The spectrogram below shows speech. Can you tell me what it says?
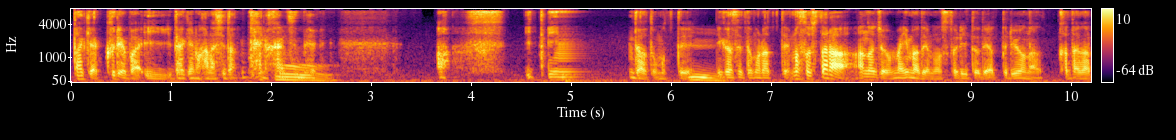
たきゃ来ればいいだけの話だ、みたいな感じで、あ、行っていいんだと思ってうん行かせてもらって、まあそしたら、案の定、まあ今でもストリートでやってるような方々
